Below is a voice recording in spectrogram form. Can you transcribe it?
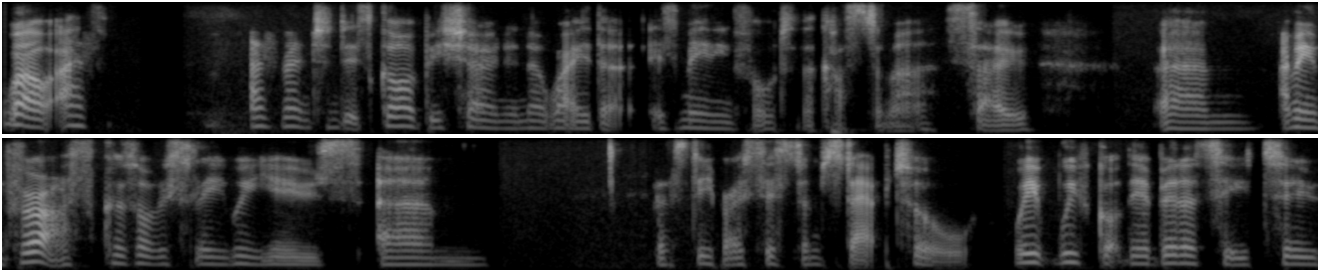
Well, as as mentioned, it's got to be shown in a way that is meaningful to the customer. So, um, I mean, for us, because obviously we use um, the Stibo System Step tool, we, we've got the ability to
